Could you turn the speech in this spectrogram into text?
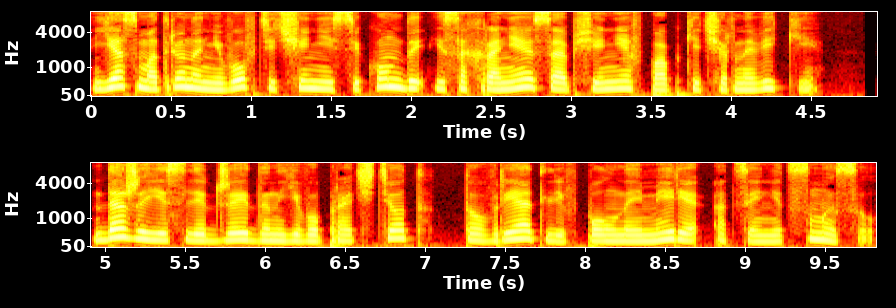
Я смотрю на него в течение секунды и сохраняю сообщение в папке «Черновики». Даже если Джейден его прочтет, то вряд ли в полной мере оценит смысл.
